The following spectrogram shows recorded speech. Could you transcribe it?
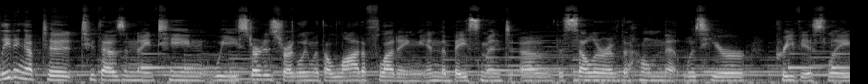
Leading up to 2019, we started struggling with a lot of flooding in the basement of the cellar of the home that was here previously,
